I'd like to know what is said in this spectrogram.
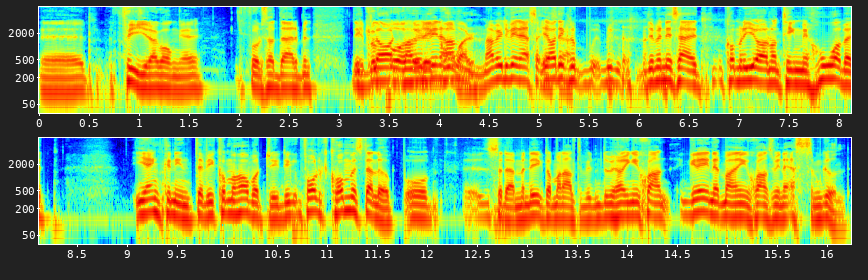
Eh, fyra gånger. Fullsatt derbyn. Det är Det klart, man vill vinna. går, Man vill vinna. Ja, det är, det, men det är så här, kommer det göra någonting med Hovet? Egentligen inte. Vi kommer ha vårt tryck. Folk kommer ställa upp och eh, sådär, men det är klart man alltid vill. Vi har ingen chans. Grejen är att man har ingen chans att vinna SM-guld.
